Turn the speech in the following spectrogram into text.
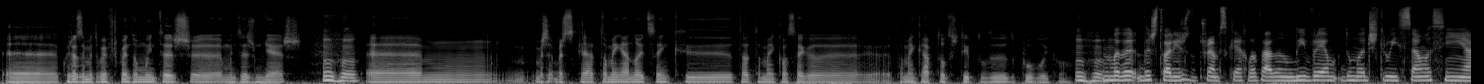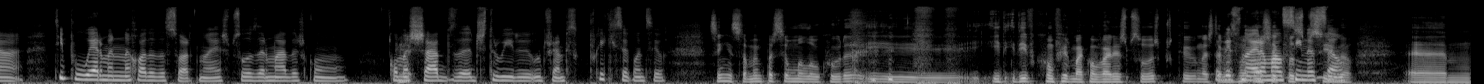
Uh, curiosamente também frequentam muitas, uh, muitas mulheres, uhum. uh, mas, mas se calhar também há noites em que também consegue, também capta outro tipo de, de público. Uhum. Uma das histórias do Trump que é relatada no livro é de uma destruição assim, à, tipo o Herman na Roda da Sorte, não é? As pessoas armadas com, com machados a destruir o Trump. Porquê que isso aconteceu? Sim, isso também me pareceu uma loucura e, e, e, tive que confirmar com várias pessoas porque honestamente não, não era uma alucinação. Um,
